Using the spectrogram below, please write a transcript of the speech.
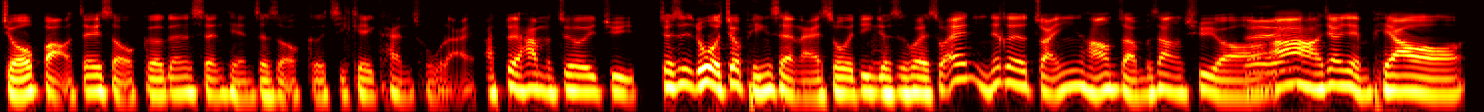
九保这一首歌跟生田这首歌，其实可以看出来啊。对他们最后一句，就是如果就评审来说，一定就是会说，哎，你那个转音好像转不上去哦，啊，好像有点飘哦，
